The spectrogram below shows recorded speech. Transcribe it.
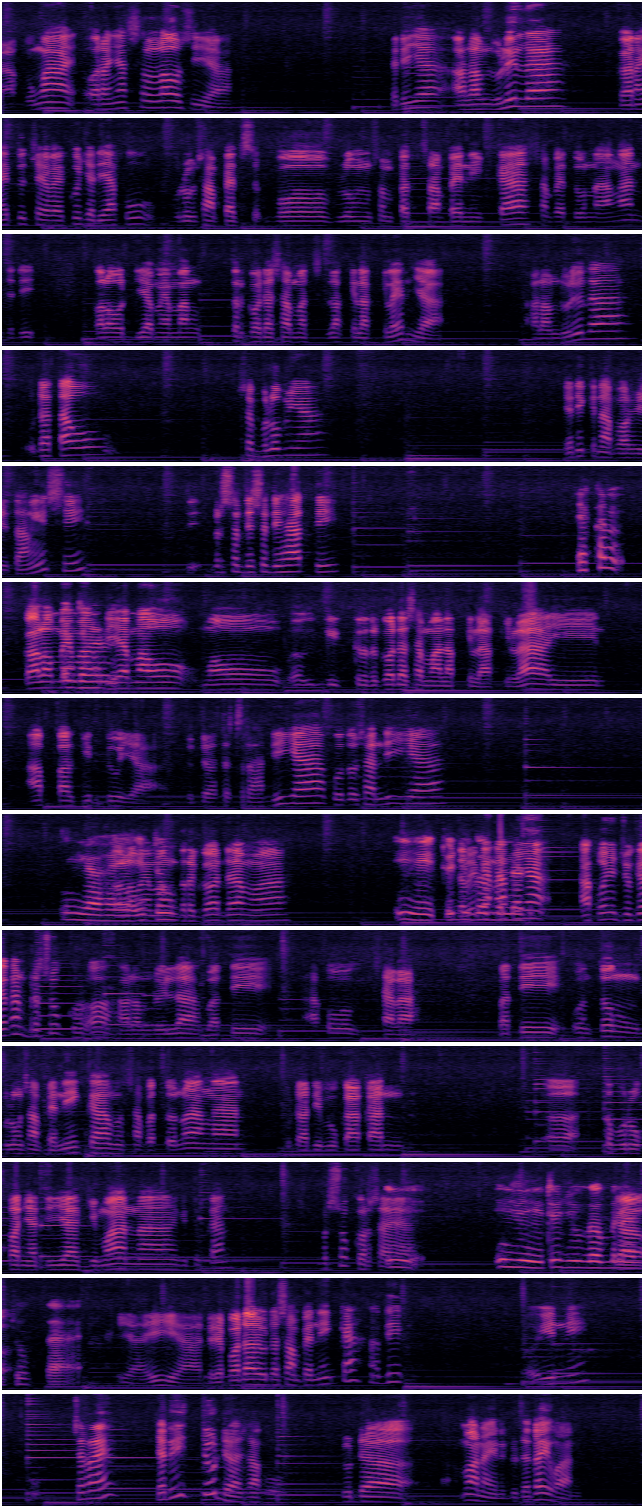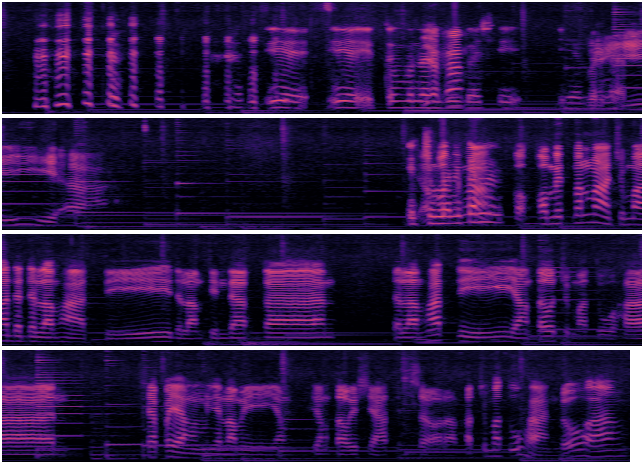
ya aku mah orangnya slow sih ya. Jadi ya alhamdulillah karena itu cewekku jadi aku belum sampai belum sempat sampai nikah sampai tunangan. Jadi kalau dia memang tergoda sama laki-laki lain ya alhamdulillah udah tahu sebelumnya. Jadi kenapa harus ditangisi? Di- bersedih-sedih hati. Ya kan kalau memang dia mau mau eh, tergoda sama laki-laki lain apa gitu ya. Sudah terserah dia putusan dia. Iya ya, kalau itu memang tergoda mah. Iya itu tapi juga kan benar. akunya juga kan bersyukur. Oh alhamdulillah berarti aku salah. Berarti untung belum sampai nikah belum sampai tunangan. Udah dibukakan eh, keburukannya dia gimana gitu kan? Bersyukur saya. I- iya itu juga benar Kalau- juga. Ya iya. Daripada udah sampai nikah nanti oh, ini cerai jadi duda aku duda mana ini duda Taiwan iya iya itu benar Iya kan? juga sih iya benar iya ya, Ya, cuman kan ko- komitmen mah cuma ada dalam hati, dalam tindakan, dalam hati yang tahu cuma Tuhan. Siapa yang menyelami yang yang tahu isi hati seseorang? Kan cuma Tuhan doang.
